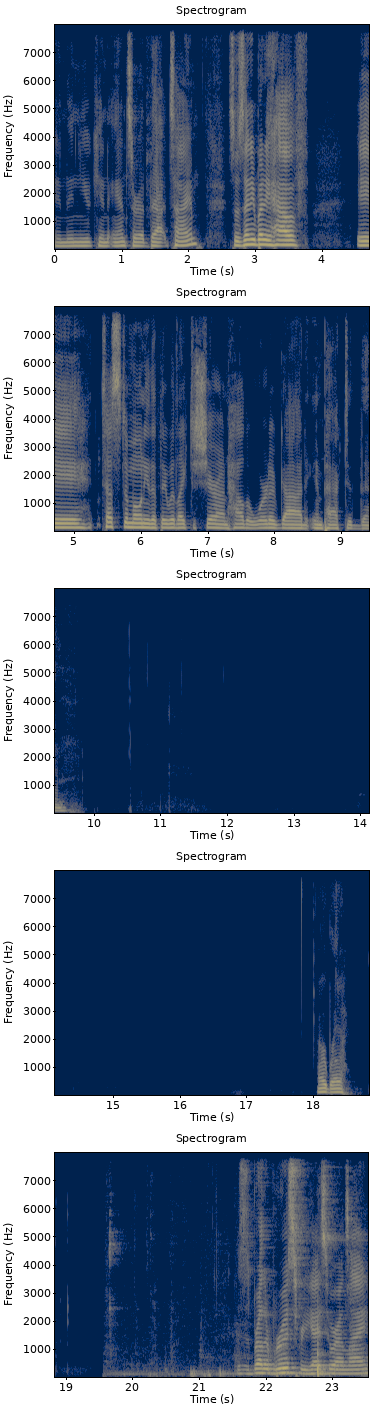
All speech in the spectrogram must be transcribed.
and then you can answer at that time. So, does anybody have a testimony that they would like to share on how the Word of God impacted them. All right, brother. This is Brother Bruce for you guys who are online.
